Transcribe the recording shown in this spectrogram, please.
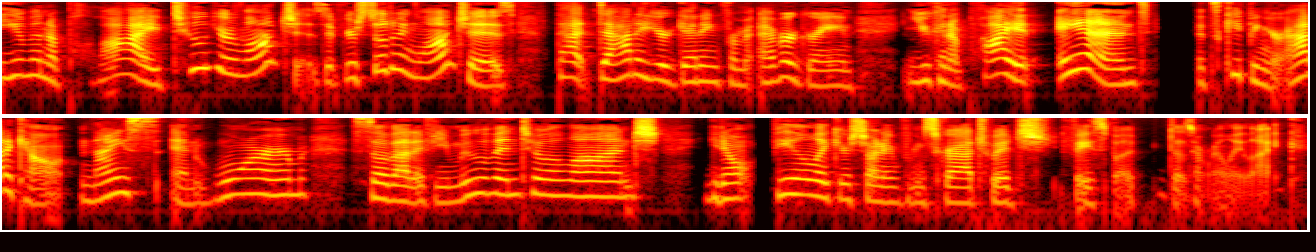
even apply to your launches. If you're still doing launches, that data you're getting from Evergreen, you can apply it and it's keeping your ad account nice and warm so that if you move into a launch, you don't feel like you're starting from scratch, which Facebook doesn't really like.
